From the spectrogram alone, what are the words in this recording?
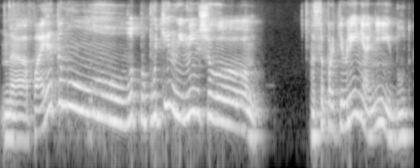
Э, поэтому вот по пути наименьшего сопротивления они идут.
